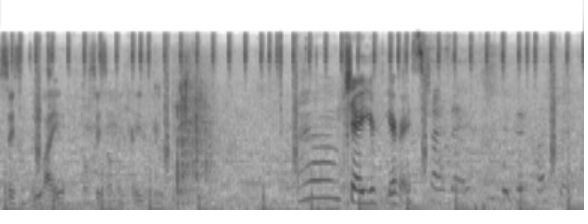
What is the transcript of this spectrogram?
Say something light. Don't say something crazy. Um, Sherry, you're, you're first. I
